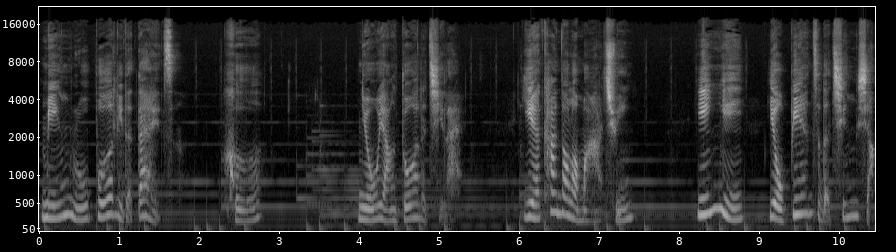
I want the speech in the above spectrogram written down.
明如玻璃的带子河。牛羊多了起来，也看到了马群，隐隐有鞭子的轻响。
